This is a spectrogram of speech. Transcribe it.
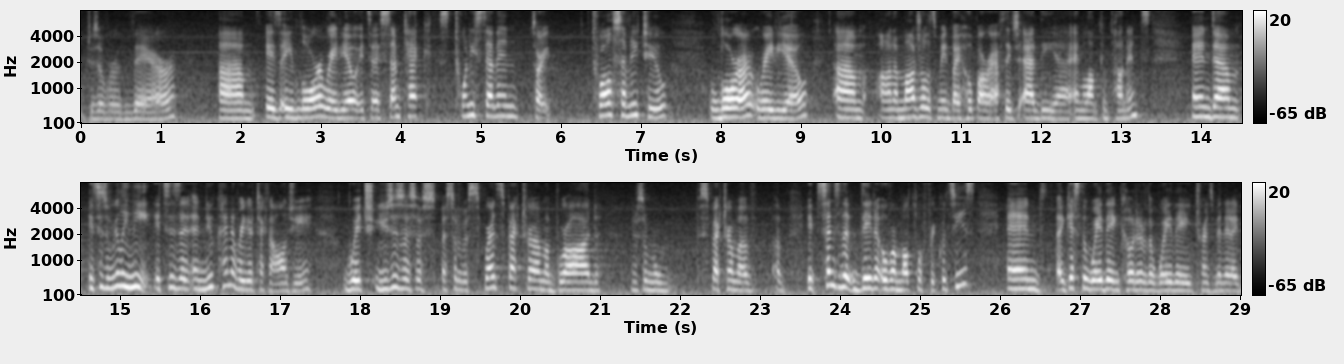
which is over there, um, is a LoRa radio. It's a Semtech 27, sorry, 1272 LoRa radio um, on a module that's made by Hope RF. They just add the uh, analog components. And um, it's really neat. It's just a, a new kind of radio technology which uses a sort of a spread spectrum, a broad you know, sort of a spectrum of, of, it sends the data over multiple frequencies. And I guess the way they encode it or the way they transmit it,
